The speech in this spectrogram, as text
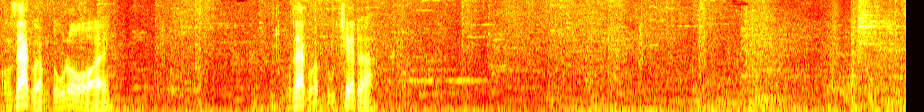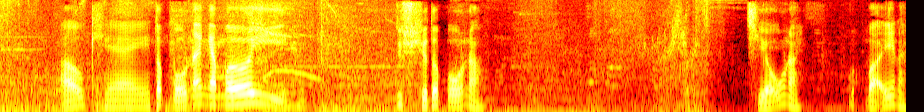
Con rác của em tú đâu rồi. Con rác của em tú chết à? Ok, top 4 anh em ơi. Chưa top 4 nào. Chiếu này bẫy này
